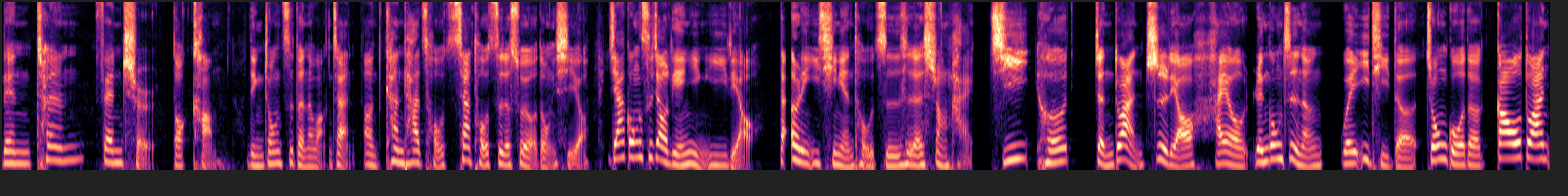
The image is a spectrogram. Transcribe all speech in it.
lanternventure.com，领中资本的网站哦，看它投现在投资的所有东西哦。一家公司叫联影医疗，在二零一七年投资，是在上海集合诊断、治疗还有人工智能为一体的中国的高端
